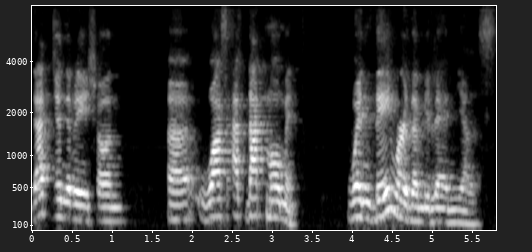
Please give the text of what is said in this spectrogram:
that generation uh, was at that moment when they were the millennials,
